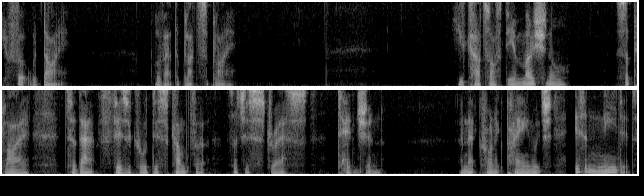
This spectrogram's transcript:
Your foot would die without the blood supply. You cut off the emotional supply to that physical discomfort, such as stress, tension, and that chronic pain which isn't needed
